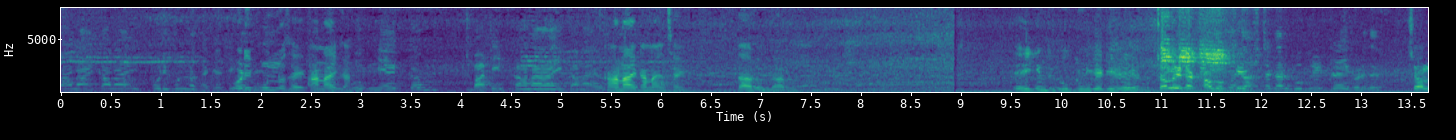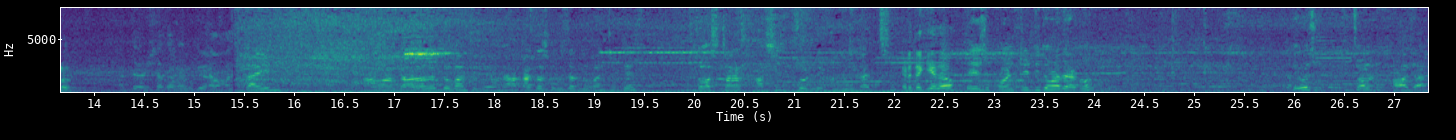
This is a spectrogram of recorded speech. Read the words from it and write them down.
কানায় কানায় পরিপূর্ণ থাকে পরিপূর্ণ থাকে কানায় কানায়। একদম বাটির কানায় কানায় কানায় কানায় থাকে দারুণ দারুণ। এই কিন্তু ঘুগনি রেডি হয়ে গেল। চলো এটা খাব কে দশ টাকার ঘুগনি ট্রাই করে দেবে চলো। আচ্ছা ওর সাথে আমার টাইম দাদাদের দোকান থেকে মানে আকাশ দাস কবিতার দোকান থেকে দশ টাকার খাসির চর্বি ঘুগনি খাচ্ছি। এটা দেখিয়ে দাও। এই যে কোয়ান্টিটি তোমরা দেখো। ঠিক আছে? চল একটু খাওয়া যাক।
